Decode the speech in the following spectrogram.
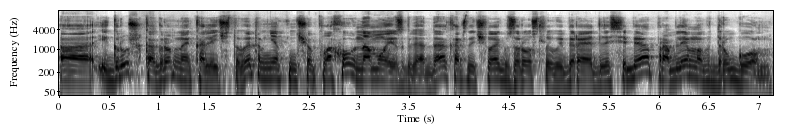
э, игрушек огромное количество. В этом нет ничего плохого, на мой взгляд. Да? Каждый человек взрослый выбирает для себя. Проблема в другом.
